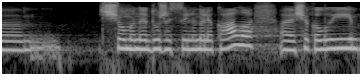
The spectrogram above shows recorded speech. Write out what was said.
е, що мене дуже сильно налякало, е, що коли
